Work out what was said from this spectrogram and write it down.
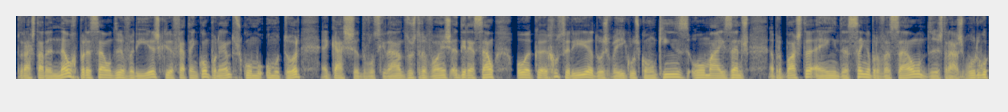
poderá estar a não reparação de avarias que afetem componentes como o motor, a caixa de velocidades, os travões, a direção ou a carroceria dos veículos com 15 ou mais anos. A proposta, ainda sem aprovação de Estrasburgo,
